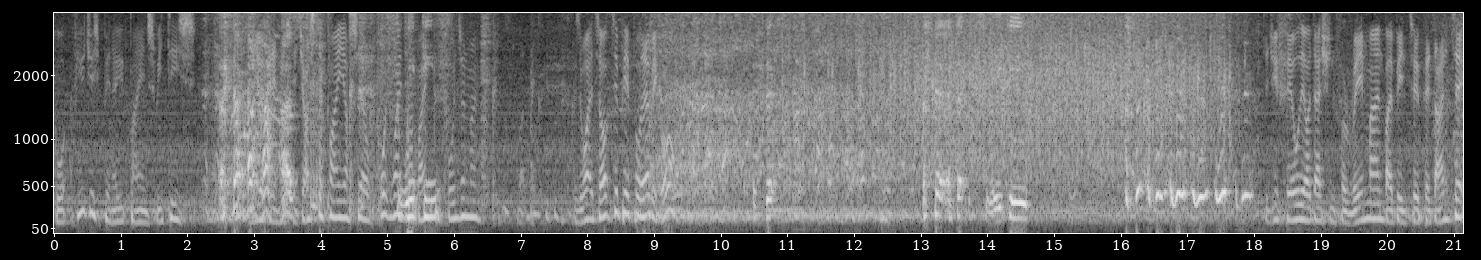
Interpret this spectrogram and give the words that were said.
go, have you just been out buying sweeties? You're going to have to justify yourself. What, why do you buy Sweeties. phones in, man? Because they want to talk to people. There we go. Sweeties. Did you fail the audition for Rain Man by being too pedantic?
